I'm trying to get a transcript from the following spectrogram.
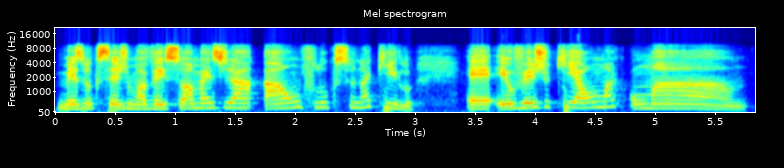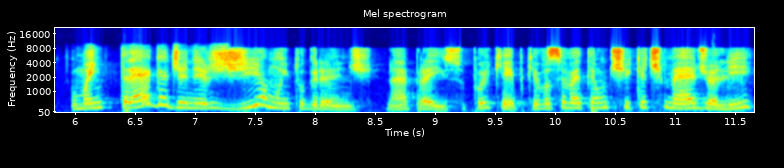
mesmo que seja uma vez só, mas já há um fluxo naquilo. É, eu vejo que há uma, uma, uma entrega de energia muito grande né, para isso. Por quê? Porque você vai ter um ticket médio ali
